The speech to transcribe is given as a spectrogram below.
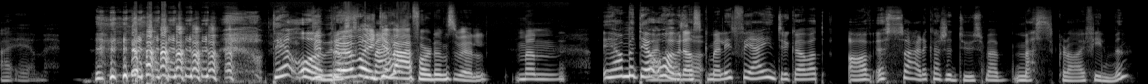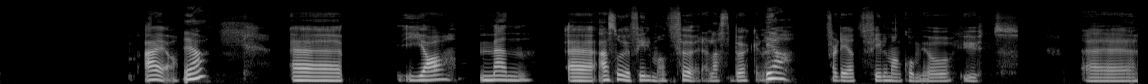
Jeg er enig. Det Vi prøver å ikke være fordomsfull, men Ja, men det Nei, overrasker altså- overrasker meg litt, for jeg har inntrykk av at av oss så er det kanskje du som er mest glad i filmen. Jeg, ja. Ja. uh, ja, men uh, jeg så jo filmene før jeg leste bøkene. ja. Fordi at filmene kom jo ut uh,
